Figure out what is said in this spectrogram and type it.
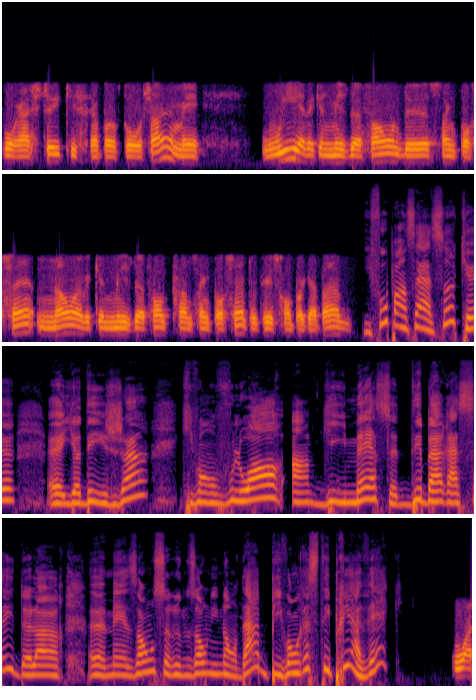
pour acheter qui serait pas trop cher, mais oui, avec une mise de fonds de 5% non, avec une mise de fonds de 35% peut-être qu'ils ne seront pas capables. Il faut penser à ça qu'il euh, y a des gens qui vont vouloir, entre guillemets, se débarrasser de leur euh, maison sur une zone inondable, puis ils vont rester pris avec. Oui,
